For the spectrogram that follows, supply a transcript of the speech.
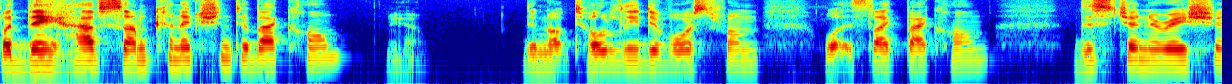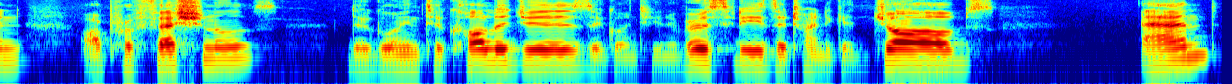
but they have some connection to back home Yeah. they're not totally divorced from what it's like back home this generation are professionals they're going to colleges they're going to universities they're trying to get jobs and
